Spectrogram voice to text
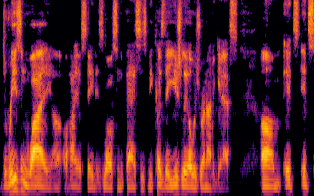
the reason why uh, Ohio State has lost in the past is because they usually always run out of gas. Um, it's it's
